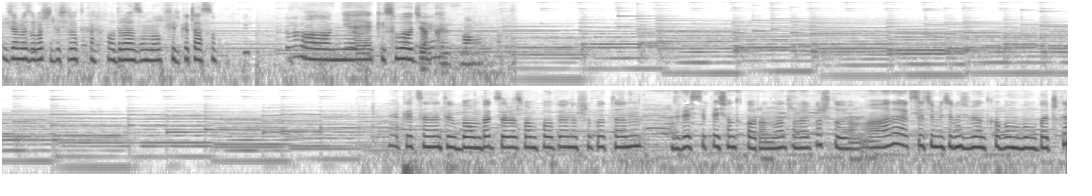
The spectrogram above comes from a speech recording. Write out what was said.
Idziemy zobaczyć do środka od razu, mam chwilkę czasu. O nie, jaki słodziak. Jakie ceny tych bombek? Zaraz wam powiem. Na przykład ten 250 koron. No trochę kosztują. Ale jak chcecie mieć jakąś wyjątkową bombeczkę,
